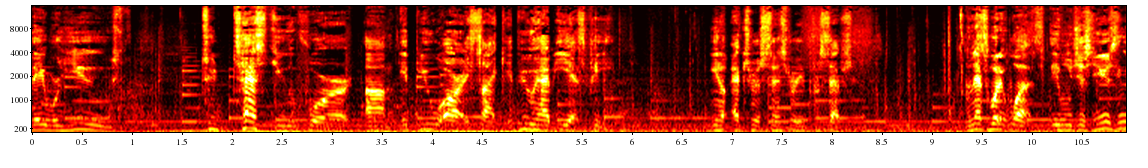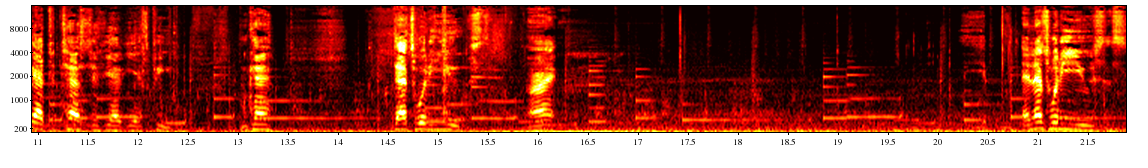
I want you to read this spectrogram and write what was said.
they were used to test you for um, if you are a psychic, if you have ESP, you know, extrasensory perception. And that's what it was. It was just using that to test if you have ESP. Okay? That's what he used. Alright? Yep. And that's what he uses.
